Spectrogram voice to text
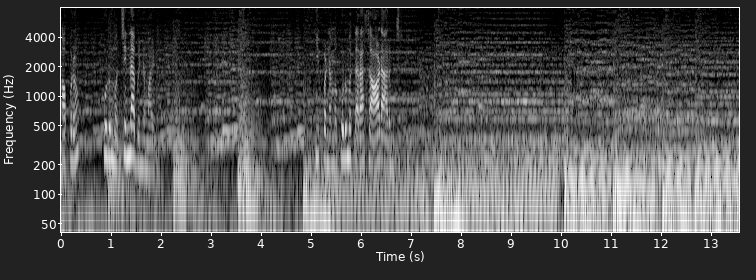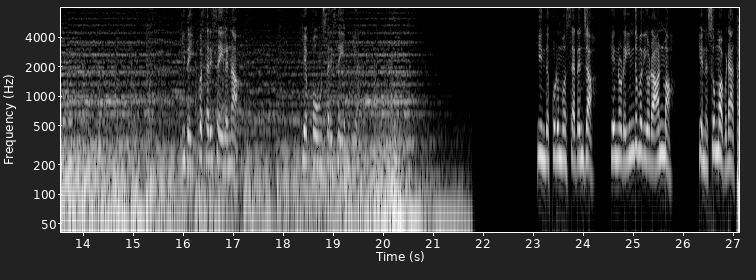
அப்புறம் குடும்பம் சின்ன பின்னமாயிடும். இப்ப நம்ம குடும்ப தராசு ஆட ஆரம்பிச்சிருக்கு. இதை இப்ப சரி செய்யலனா எப்பவும் சரி செய்ய முடியாது. இந்த குடும்பம் செதஞ்சா என்னோட இந்துமதியோட ஆன்மா என்ன சும்மா விடாது.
